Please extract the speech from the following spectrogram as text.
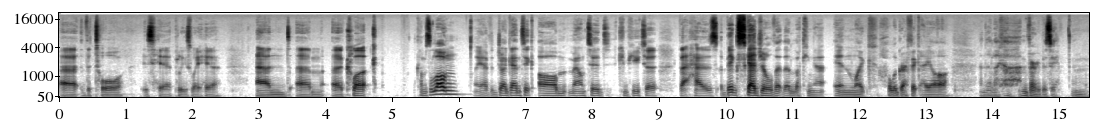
uh, the tour is here. Please wait here. And um, a clerk comes along. They have a gigantic arm-mounted computer that has a big schedule that they're looking at in like holographic AR, and they're like, oh, "I'm very busy. Mm, I'm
